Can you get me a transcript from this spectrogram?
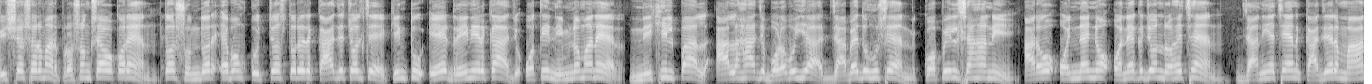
বিশ্ব শর্মার প্রশংসাও করেন। তো সুন্দর এবং উচ্চস্তরের কাজ চলছে, কিন্তু এ ড্রেনের কাজ অতি নিম্নমানের। নিখিল পাল, আলহাজ বড়বইয়া জাবেদ হোসেন, কপিল সাহানি আরও অন্যান্য অনেকজন রয়েছেন। জানিয়েছেন, কাজের মান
